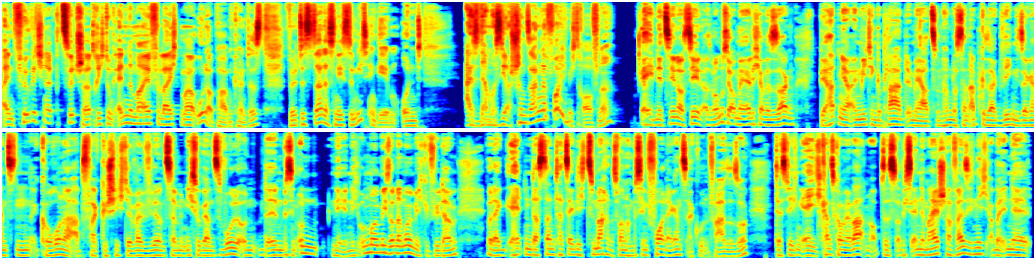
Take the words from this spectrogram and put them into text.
ein Vögelchen hat gezwitschert, Richtung Ende Mai vielleicht mal Urlaub haben könntest, wird es da das nächste Meeting geben. Und, also da muss ich auch schon sagen, da freue ich mich drauf, ne? Ey, eine 10 aus 10. Also man muss ja auch mal ehrlicherweise sagen, wir hatten ja ein Meeting geplant im März und haben das dann abgesagt wegen dieser ganzen Corona-Abfuck-Geschichte, weil wir uns damit nicht so ganz wohl und äh, ein bisschen un, nee, nicht unmulmig, sondern mulmig gefühlt haben. Oder hätten das dann tatsächlich zu machen. Das war noch ein bisschen vor der ganz akuten Phase so. Deswegen, ey, ich kann es kaum erwarten. Ob das, ob ich es Ende Mai schaffe, weiß ich nicht, aber in der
